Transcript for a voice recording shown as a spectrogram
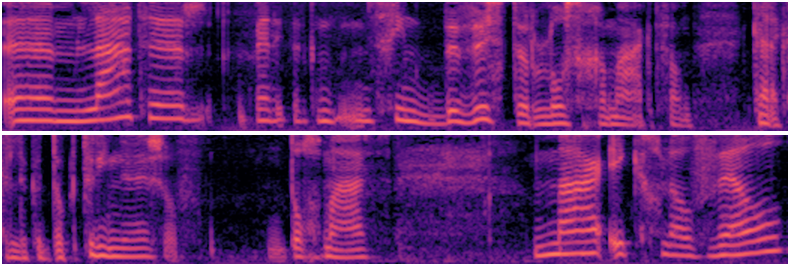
Ehm, later ben ik, heb ik misschien bewuster losgemaakt van kerkelijke doctrines of dogma's. Maar ik geloof wel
